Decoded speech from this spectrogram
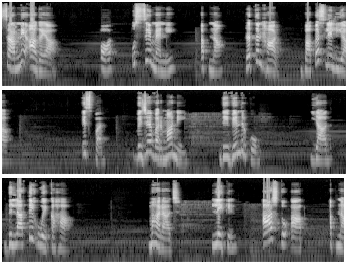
सामने आ गया और उससे मैंने अपना रतनहार वापस ले लिया। इस पर विजय वर्मा ने देवेंद्र को याद दिलाते हुए कहा, महाराज, लेकिन आज तो आप अपना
